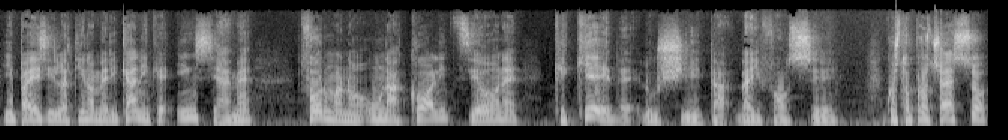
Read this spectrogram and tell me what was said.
i paesi latinoamericani che insieme formano una coalizione che chiede l'uscita dai fossili. Questo processo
